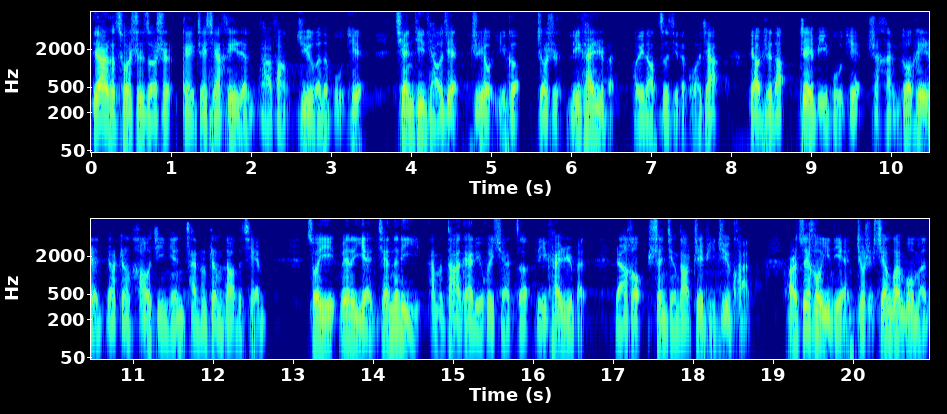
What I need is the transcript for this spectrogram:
第二个措施则是给这些黑人发放巨额的补贴，前提条件只有一个，就是离开日本，回到自己的国家。要知道，这笔补贴是很多黑人要挣好几年才能挣到的钱，所以为了眼前的利益，他们大概率会选择离开日本，然后申请到这笔巨款。而最后一点就是相关部门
